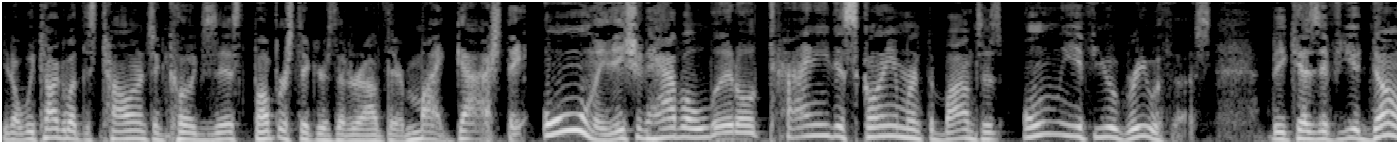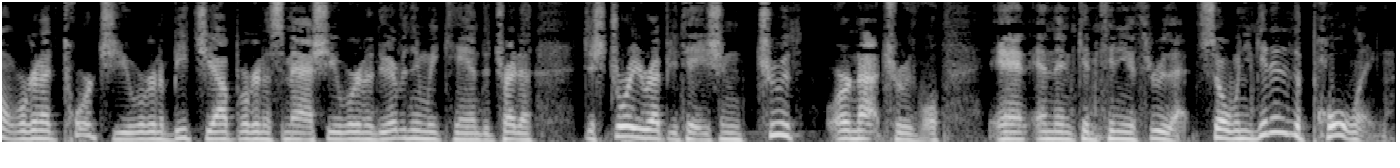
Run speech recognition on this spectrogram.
you know, we talk about this tolerance and coexist bumper stickers that are out there. My gosh, they only they should have a little tiny disclaimer at the bottom says only if you agree with us because if you don't, we're going to torch you, we're going to beat you up, we're going to smash you, we're going to do everything we can to try to destroy your reputation, truth or not truthful, and and then continue through that. So when you get into the polling,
